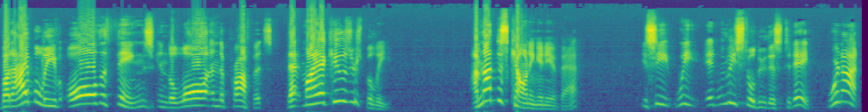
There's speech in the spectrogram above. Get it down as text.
but I believe all the things in the law and the prophets that my accusers believe. I'm not discounting any of that. You see, we, we still do this today. We're not,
